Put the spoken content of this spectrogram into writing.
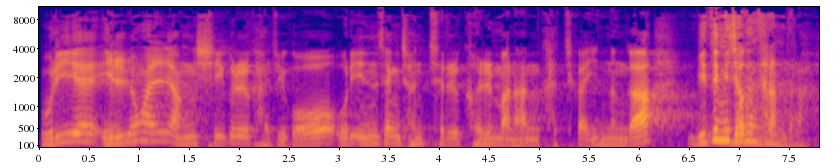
우리의 일용할 양식을 가지고 우리 인생 전체를 걸 만한 가치가 있는가? 믿음이 적은 사람들아.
